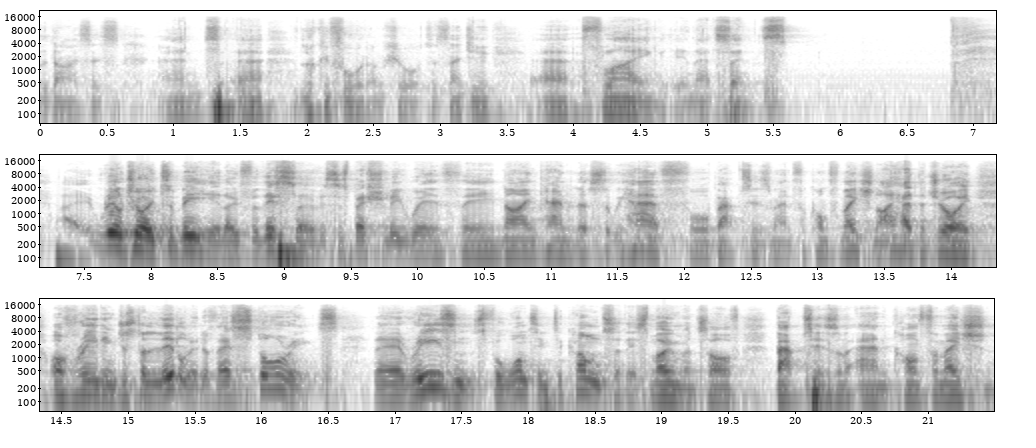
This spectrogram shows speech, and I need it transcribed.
the diocese. And looking forward, I'm sure, to Saju flying in that sense. Real joy to be here, though, for this service, especially with the nine candidates that we have for baptism and for confirmation. I had the joy of reading just a little bit of their stories, their reasons for wanting to come to this moment of baptism and confirmation.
